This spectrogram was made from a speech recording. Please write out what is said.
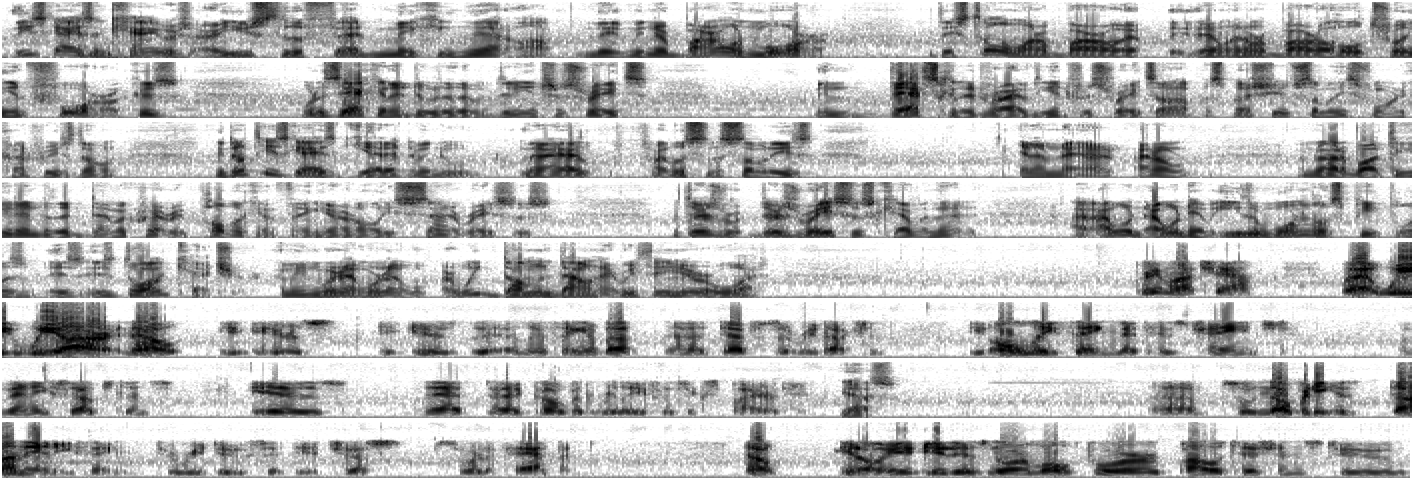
these guys in Congress are used to the Fed making that up. They, I mean, they're borrowing more, but they still don't want to borrow. They don't, don't want to borrow a whole trillion four because what is that going to do to the to the interest rates? I mean, that's going to drive the interest rates up, especially if some of these foreign countries don't. I mean, don't these guys get it? I mean, do- I, mean, I, I listen to some of these, and I'm not, I don't, I'm not about to get into the Democrat Republican thing here and all these Senate races, but there's there's races, Kevin, that I, I wouldn't I wouldn't have either one of those people as, as, as dog catcher. I mean, we're not we're not are we dumbing down everything here or what? Pretty much, yeah. Well, we we are now. Here's here's the the thing about uh, deficit reduction. The only thing that has changed of any substance is that uh, COVID relief has expired. Yes, Um, so nobody has done anything to reduce it. It just sort of happened. Now, you know, it, it is normal for politicians to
